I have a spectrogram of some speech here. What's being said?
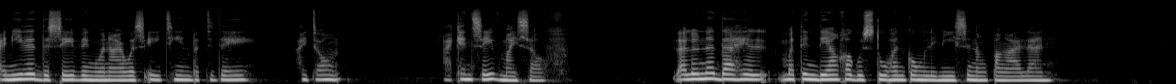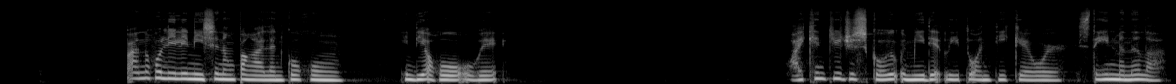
I needed the saving when I was 18, but today, I don't. I can save myself. Lalo na dahil matindi ang kagustuhan kong linisin ang pangalan. Paano ko lilinisin ang pangalan ko kung hindi ako uuwi? Why can't you just go immediately to Antique or stay in Manila?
